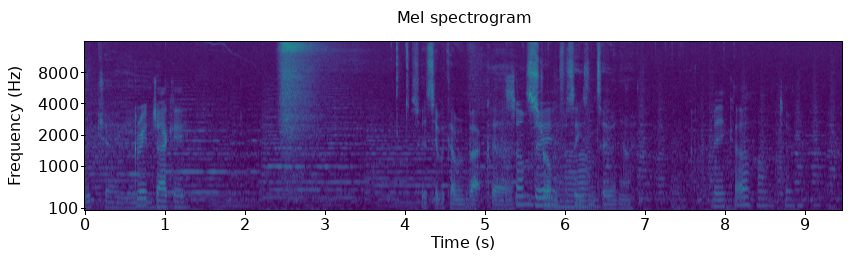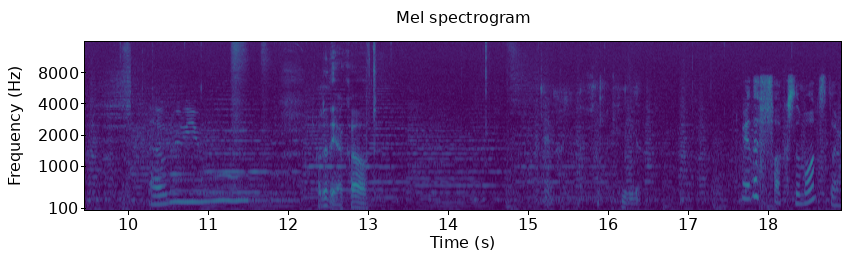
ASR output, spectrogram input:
the Jaggi. Great Jaggi. So let's see we're coming back uh, strong for season two anyway. Make a hunter out of you. I don't think I carved. You need it. Where the fuck's the monster?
